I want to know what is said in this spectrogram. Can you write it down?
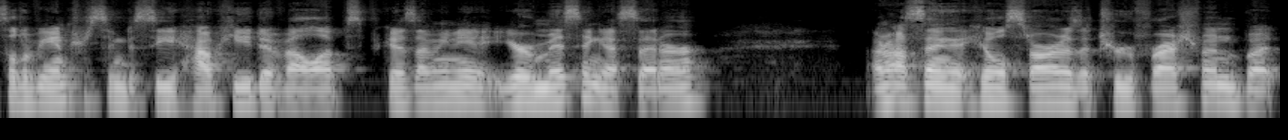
so it'll be interesting to see how he develops because I mean you're missing a center. I'm not saying that he'll start as a true freshman, but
